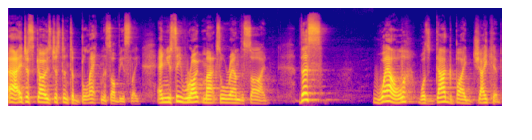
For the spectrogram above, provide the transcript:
uh, it just goes just into blackness, obviously. And you see rope marks all around the side. This well was dug by Jacob.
